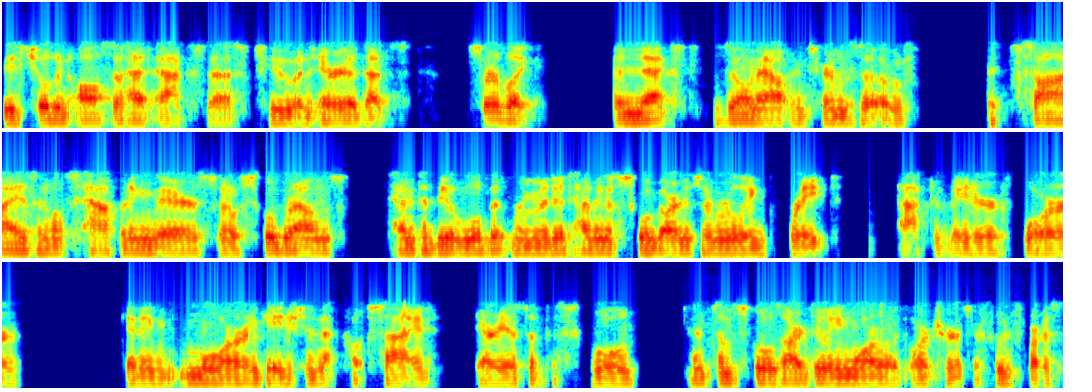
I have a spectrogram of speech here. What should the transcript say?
these children also had access to an area that's sort of like the next zone out in terms of its size and what's happening there. So school grounds tend to be a little bit limited. Having a school garden is a really great activator for getting more engaged in the outside areas of the school. And some schools are doing more with orchards or food forests.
